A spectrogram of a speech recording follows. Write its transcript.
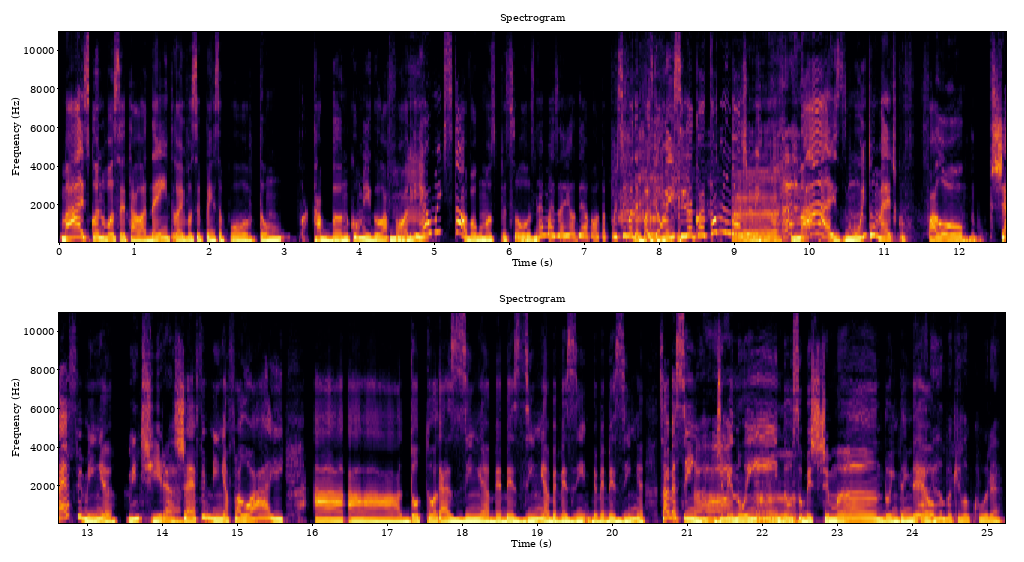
Mas quando você tá lá dentro, aí você pensa, pô, estão acabando comigo lá fora. Uhum. E realmente estavam algumas pessoas, né? Mas aí eu dei a volta por cima, depois que eu venci, agora todo mundo gosta de mim. É, Mas muito médico falou, chefe minha, Mentira. chefe minha, falou: ai, a, a doutorazinha, bebezinha, bebezinha, bebezinha, sabe assim, Aham. diminuindo, Aham. subestimando, entendeu? Caramba, que loucura.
